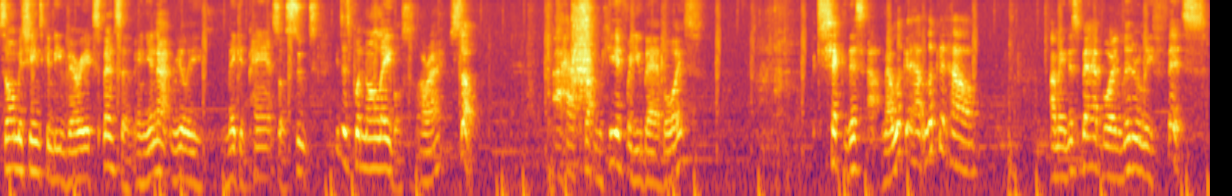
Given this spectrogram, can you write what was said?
Sewing machines can be very expensive and you're not really making pants or suits. You're just putting on labels, all right? So, I have something here for you bad boys. Check this out. Now look at how, look at how I mean, this bad boy literally fits.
